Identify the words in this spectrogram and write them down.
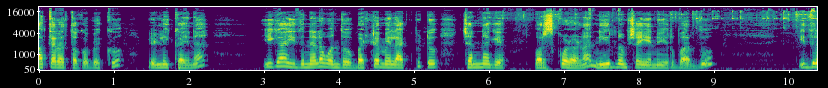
ಆ ಥರ ತಗೋಬೇಕು ಎಳ್ಳಿಕಾಯಿನ. ಈಗ ಇದನ್ನೆಲ್ಲ ಒಂದು ಬಟ್ಟೆ ಮೇಲೆ ಹಾಕ್ಬಿಟ್ಟು ಚೆನ್ನಾಗಿ ಒರೆಸ್ಕೊಳ್ಳೋಣ. ನೀರಿನಂಶ ಏನೂ ಇರಬಾರ್ದು. ಇದ್ರ,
